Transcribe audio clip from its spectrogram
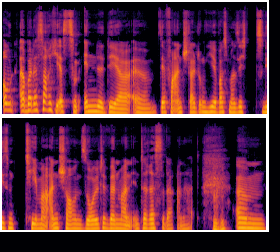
oh, aber das sage ich erst zum Ende der, äh, der Veranstaltung hier, was man sich zu diesem Thema anschauen sollte, wenn man Interesse daran hat. Mhm. Ähm,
